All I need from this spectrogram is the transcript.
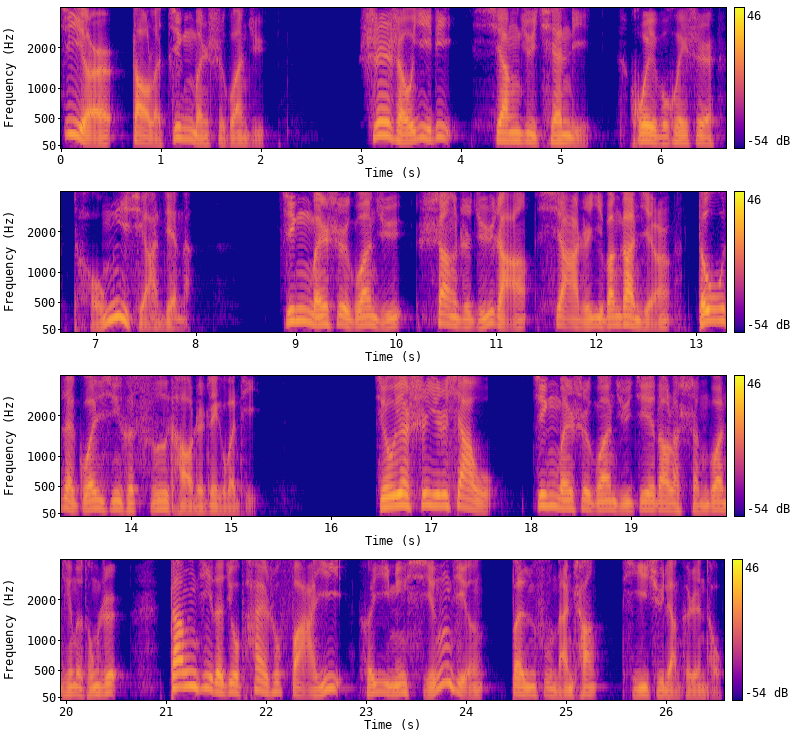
继而到了荆门市公安局。失守异地，相距千里，会不会是？同一起案件呢？荆门市公安局上至局长，下至一般干警，都在关心和思考着这个问题。九月十一日下午，荆门市公安局接到了省公安厅的通知，当即的就派出法医和一名刑警奔赴南昌提取两颗人头。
